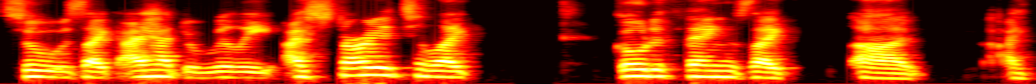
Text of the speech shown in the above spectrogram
So it was like I had to really, I started to like go to things like, uh, I,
